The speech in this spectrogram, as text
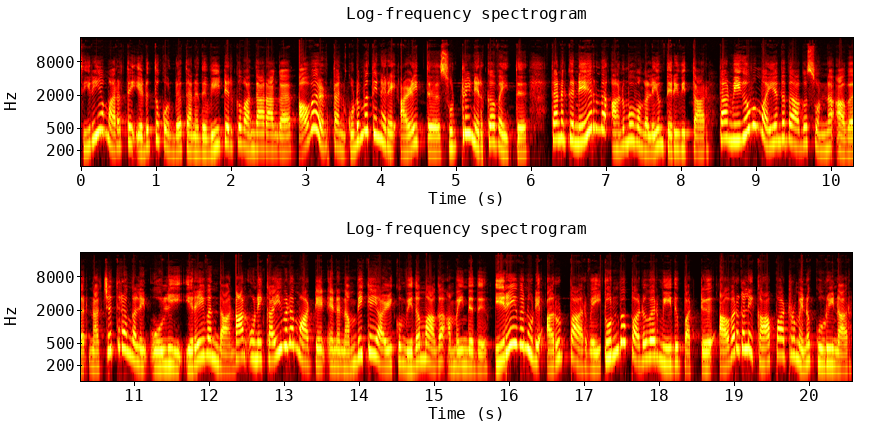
சிறிய மரத்தை எடுத்துக்கொண்டு தனது வீட்டிற்கு வந்தாராங்க. அவர் தன் குடும்பத்தினரை அழைத்து சுற்றி நிற்க வைத்து தனக்கு நேர்ந்த அனுபவங்களையும் தெரிவித்தார். தான் மிகவும் பயந்ததாக சொன்ன அவர் நட்சத்திரங்களின் ஒளி இறைவன்தான். நான் உன்னை கைவிட மாட்டேன் என நம்பிக்கை அளிக்கும் விதமாக அமைந்தது. இறைவனுடைய அருட்பார்வை துன்பப்படுவர் மீது பட்டு அவர்களை காப்பாற்றும் என கூறினார்.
